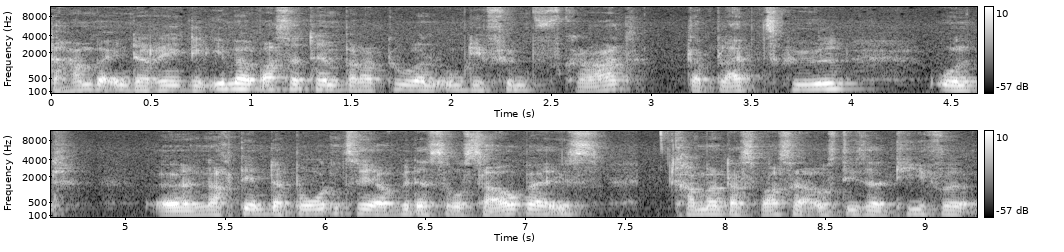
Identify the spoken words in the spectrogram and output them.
da haben wir in der Regel immer Wassertemperaturen um die 5 Grad. Da bleibt es kühl und äh, nachdem der Bodensee auch wieder so sauber ist, kann man das Wasser aus dieser Tiefe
